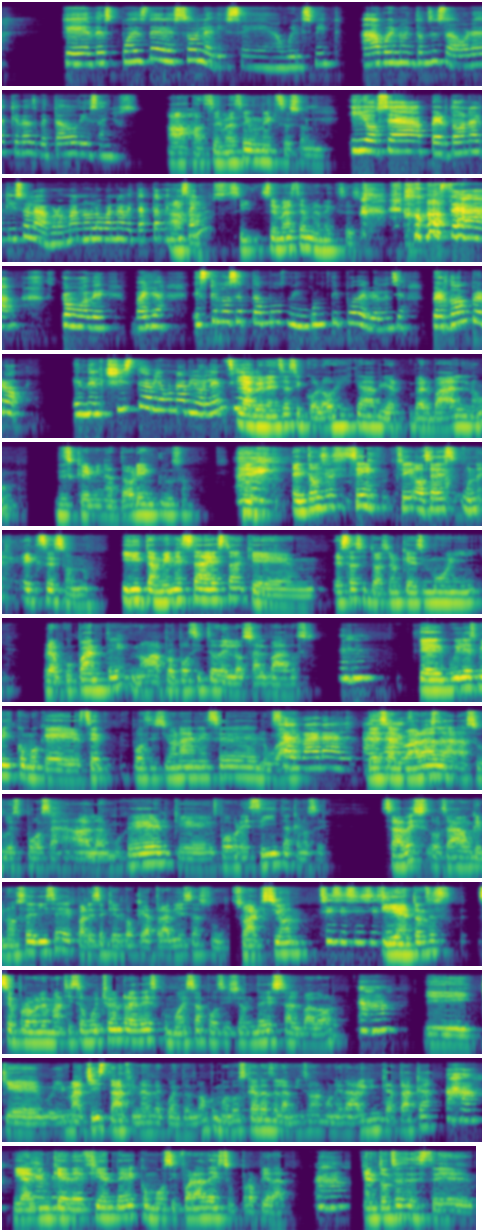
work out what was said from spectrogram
Que después de eso le dice a Will Smith, ah, bueno, entonces ahora quedas vetado 10 años. Ajá, se me hace un exceso. a mí. Y o sea, perdón, al que hizo la broma, ¿no lo van a vetar también 10 Ajá, años? Sí, se me hace a mí un exceso. o sea, como de, vaya, es que no aceptamos ningún tipo de violencia. Perdón, pero en el chiste había una violencia. La violencia psicológica, ver- verbal, ¿no? Discriminatoria incluso. Entonces, sí, sí, o sea, es un exceso, ¿no? Y también está esta que, esta situación que es muy preocupante, ¿no? A propósito de los salvados. ujú. Que Will Smith como que se posiciona en ese lugar. Salvar al, a de salvar a, la- a su esposa, a la mujer, que pobrecita, que no sé. ¿Sabes? O sea, aunque no se dice, parece que es lo que atraviesa su, su acción. Sí, sí, sí, sí. sí. Y entonces se problematizó mucho en redes como esa posición de salvador Ajá, y que y machista al final de cuentas, ¿no? Como dos caras de la misma moneda, alguien que ataca ajá. y alguien que de... defiende como si fuera de su propiedad. Ajá. Entonces, este,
